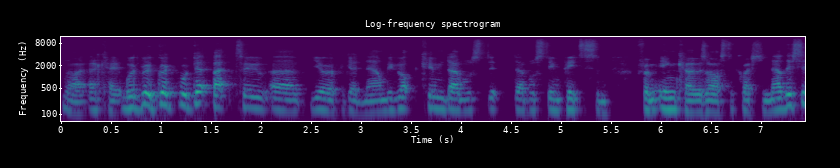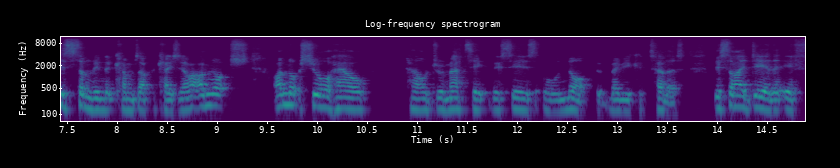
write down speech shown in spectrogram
Right, okay. We'll, we'll, get back to uh, Europe again now. We've got Kim Dabelstein-Petersen from INNCO has asked a question. Now, this is something that comes up occasionally. I'm not, I'm not sure how how dramatic this is or not, but maybe you could tell us. This idea that if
